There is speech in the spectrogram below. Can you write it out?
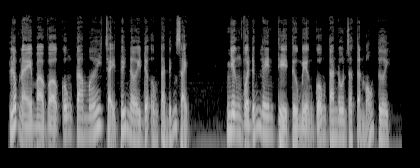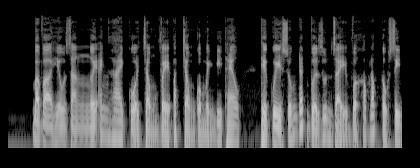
Lúc này bà vợ của ông ta mới chạy tới nơi đỡ ông ta đứng dậy. Nhưng vừa đứng lên thì từ miệng của ông ta nôn ra tận máu tươi. Bà vợ hiểu rằng người anh hai của chồng về bắt chồng của mình đi theo, thì quỳ xuống đất vừa run rẩy vừa khóc lóc cầu xin.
